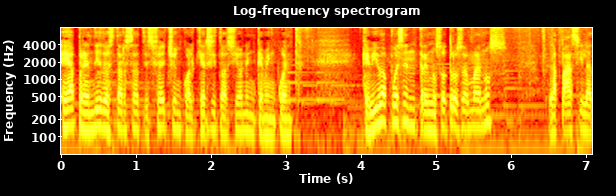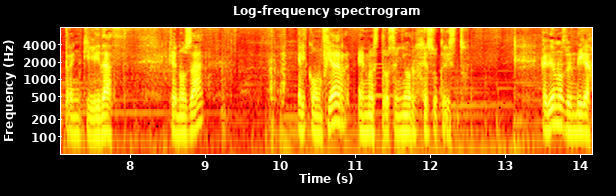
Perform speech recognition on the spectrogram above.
he aprendido a estar satisfecho en cualquier situación en que me encuentre. Que viva pues entre nosotros hermanos la paz y la tranquilidad que nos da el confiar en nuestro Señor Jesucristo. Que Dios nos bendiga.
